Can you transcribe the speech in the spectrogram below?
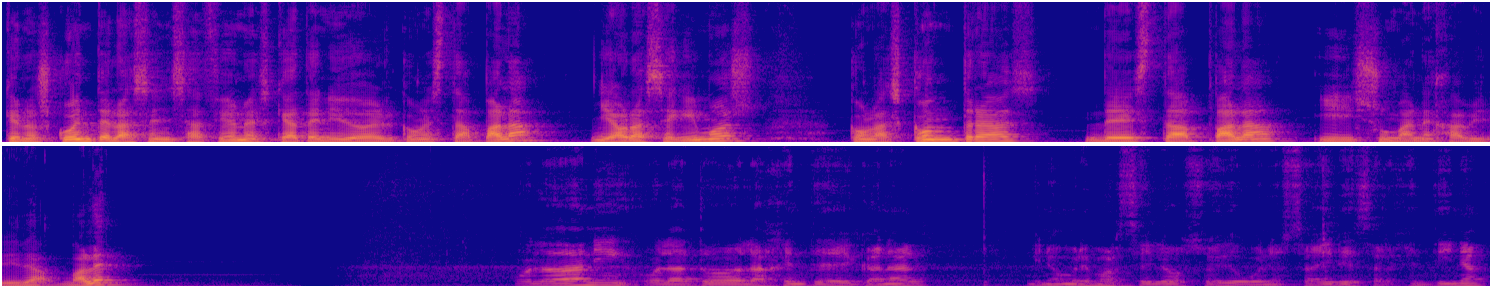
Que nos cuente las sensaciones que ha tenido él con esta pala y ahora seguimos con las contras de esta pala y su manejabilidad, ¿vale? Hola Dani, hola a toda la gente del canal. Mi nombre es Marcelo, soy de Buenos Aires, Argentina.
